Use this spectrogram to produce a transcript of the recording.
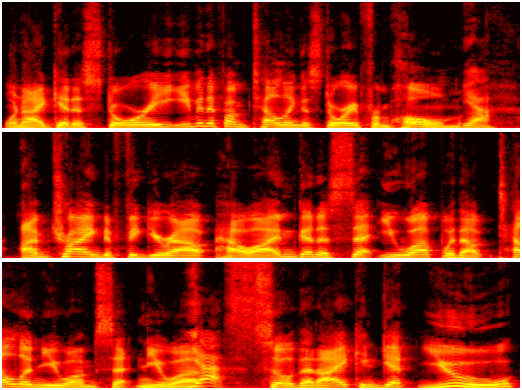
when I get a story, even if I'm telling a story from home, Yeah. I'm trying to figure out how I'm going to set you up without telling you I'm setting you up. Yes. So that I can get you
